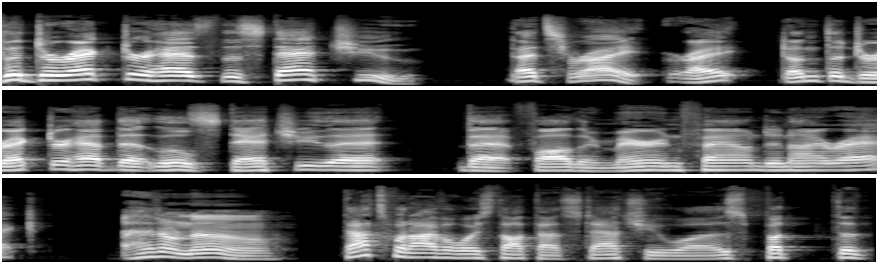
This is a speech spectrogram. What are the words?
The director has the statue. That's right, right? Doesn't the director have that little statue that that Father Merrin found in Iraq? i don't know That's what I've always thought that statue was. But the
